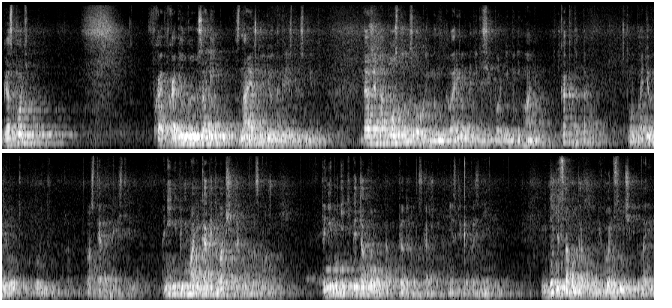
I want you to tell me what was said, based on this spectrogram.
Господь входил в Иерусалим, зная, что идет на крестную смерть. Даже апостолы, сколько им ему говорил, они до сих пор не понимали, как это так, что он пойдет и вот будет распят на кресте. Они не понимали, как это вообще такое возможно. Да не будет тебе такого, там, Петр ему скажет несколько позднее. Не будет с тобой такого, ни в коем случае, говорит.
